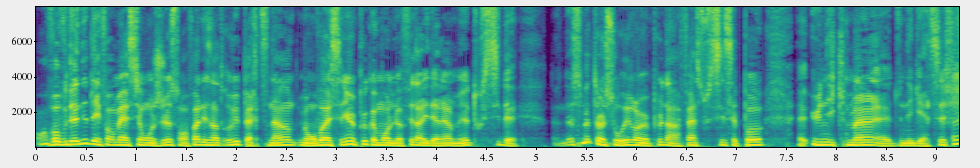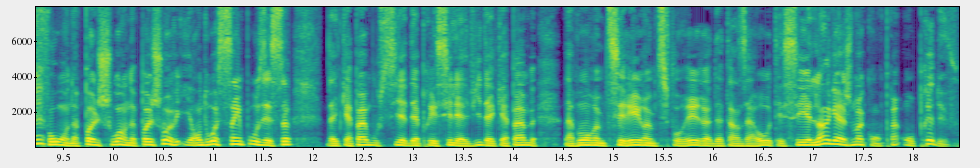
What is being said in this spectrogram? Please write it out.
On va vous donner de l'information juste, on va faire des entrevues pertinentes, mais on va essayer un peu comme on l'a fait dans les dernières minutes aussi de, de se mettre un sourire un peu dans la face aussi. C'est pas euh, uniquement euh, du négatif. Il faut, on n'a pas le choix, on n'a pas le choix. Et on doit s'imposer ça, d'être capable aussi d'apprécier la vie, d'être capable d'avoir un petit rire, un petit fou rire de temps à autre. Et c'est l'engagement qu'on prend auprès de vous.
